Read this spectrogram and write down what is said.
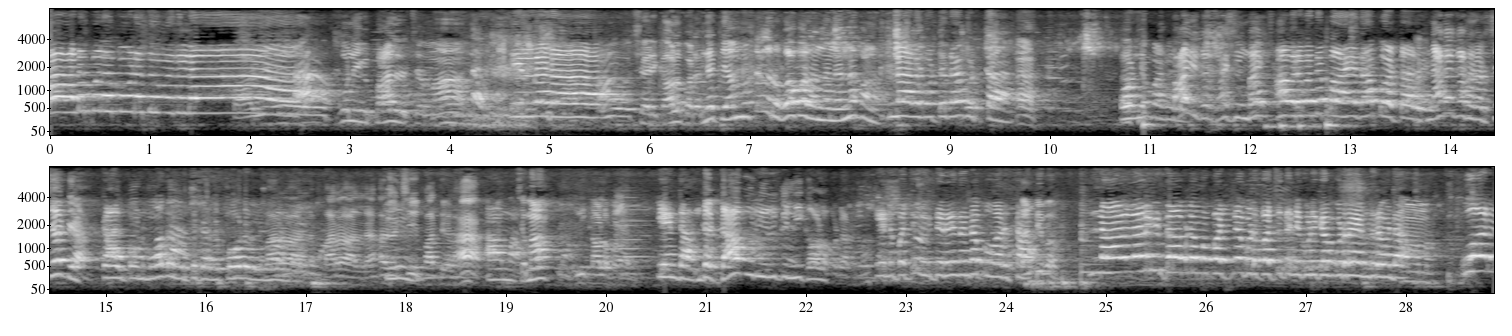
ஏன் அடுப்புல பூனை தூங்குதுடா. பூனைக்கு பால் வச்சேம்மா. இல்லடா. சரி கவலைப்பட நேற்று முட்டைக்கிற கோபாலன் என்ன பண்ணேன்? நாலு முட்டை தான் கொடுத்தான். ஒண்ணும் பண்ணல. அவர் வந்து பாய தான் போட்டாரு. சேட்டியா கால் பவுன் மோதிரம் கொடுத்துக்காரு போடுங்க பரவாயில்ல அதை வச்சு பாத்துக்கலாம் ஆமா. சம்மா நீ கவலைப்படாத. ஏண்டா? இந்த டாபூர் இருக்கு நீ கவலைப்படாத. என்னை பத்தி உனக்கு தெரியுதாண்டா புகார் கண்டிப்பா. நாலு நாளைக்கு சாப்பிடாம பட்டினா கூட பச்சை தண்ணி குடிக்காம கூட இருந்துட வேண்டாம் ஆமா. ஒரு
